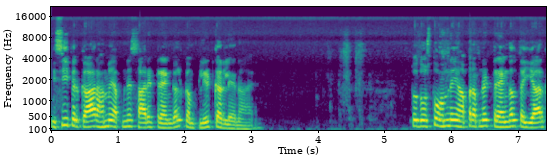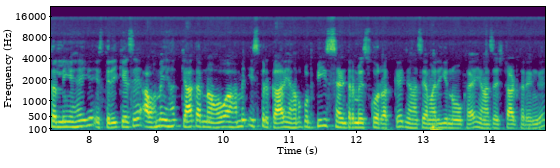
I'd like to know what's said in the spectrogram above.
इसी प्रकार हमें अपने सारे ट्रायंगल कंप्लीट कर लेना है। तो दोस्तों, हमने यहाँ पर अपने ट्रायंगल तैयार कर लिए हैं ये इस तरीके से। अब हमें यहाँ क्या करना होगा, हमें इस प्रकार यहाँ पर बीस सेंटर में इसको रख के, जहाँ से हमारी ये नोक है, यहाँ से स्टार्ट करेंगे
